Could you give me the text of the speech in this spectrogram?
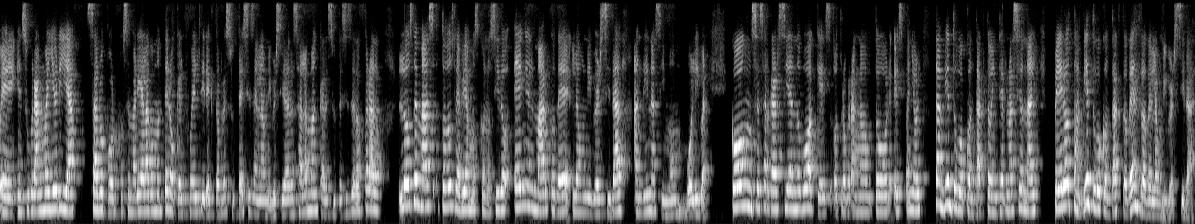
en su gran mayoría, salvo por José María Lago Montero, que él fue el director de su tesis en la Universidad de Salamanca, de su tesis de doctorado, los demás todos le habíamos conocido en el marco de la Universidad Andina Simón Bolívar con César García Novoa, que es otro gran autor español, también tuvo contacto internacional, pero también tuvo contacto dentro de la universidad.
